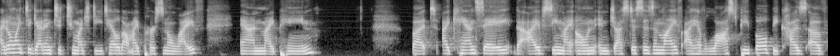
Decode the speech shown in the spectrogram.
I don't like to get into too much detail about my personal life and my pain, but I can say that I've seen my own injustices in life. I have lost people because of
